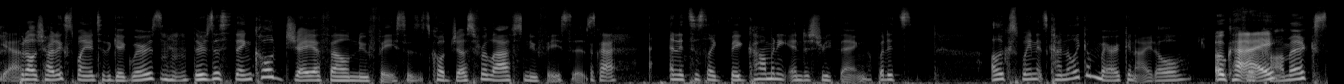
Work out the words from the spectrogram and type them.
Yeah. but I'll try to explain it to the gigglers. Mhm. There's this thing called JFL New Faces. It's called Just for Laughs New Faces, okay. And it's this like big comedy industry thing. But it's I'll explain. It's kind of like American Idol Okay. for comics.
